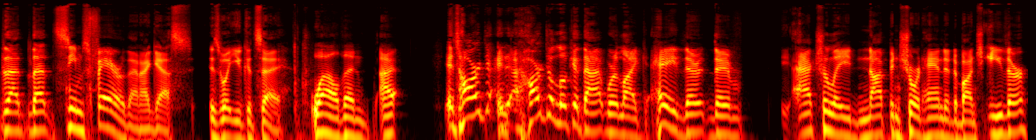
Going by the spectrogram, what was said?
that that seems fair then, I guess, is what you could say. well, then I. It's hard. To, it- hard to look at that. Where like, hey, they're they've actually not been shorthanded a bunch either.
